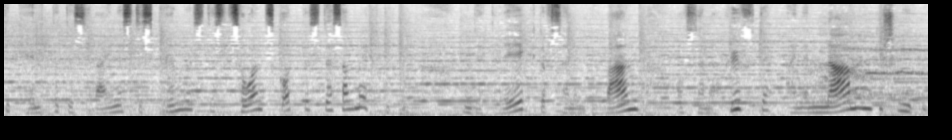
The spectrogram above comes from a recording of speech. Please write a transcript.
die Kälte des Weines, des Grimmes, des Zorns Gottes, des Allmächtigen. Und er trägt auf seinem Gewand, auf seiner Hüfte einen Namen geschrieben,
